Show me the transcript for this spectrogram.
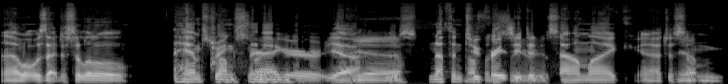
Uh, what was that? Just a little hamstring, Hamstring. snag, or yeah, Yeah. just nothing too Nothing crazy. Didn't sound like uh, just Yep. something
